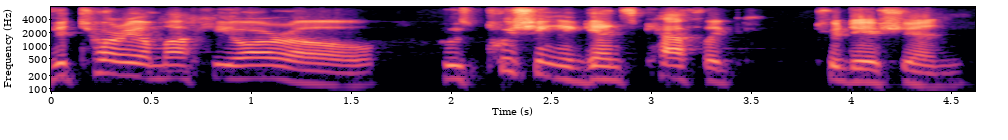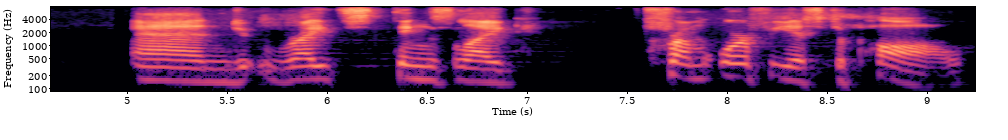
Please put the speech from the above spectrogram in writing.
Vittorio Macchioro, who's pushing against Catholic tradition and writes things like From Orpheus to Paul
